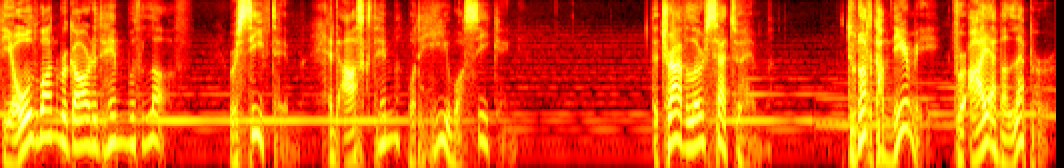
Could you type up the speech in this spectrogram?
The old one regarded him with love, received him, and asked him what he was seeking. The traveler said to him, Do not come near me, for I am a leper.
